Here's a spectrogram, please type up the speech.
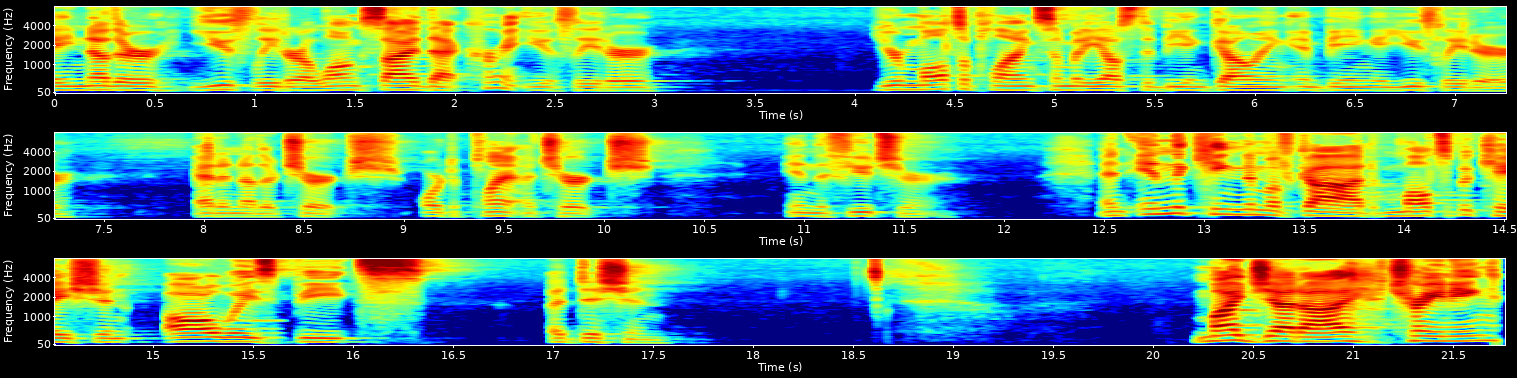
another youth leader alongside that current youth leader, you're multiplying somebody else to be going and being a youth leader at another church or to plant a church in the future. And in the kingdom of God, multiplication always beats addition. My Jedi training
